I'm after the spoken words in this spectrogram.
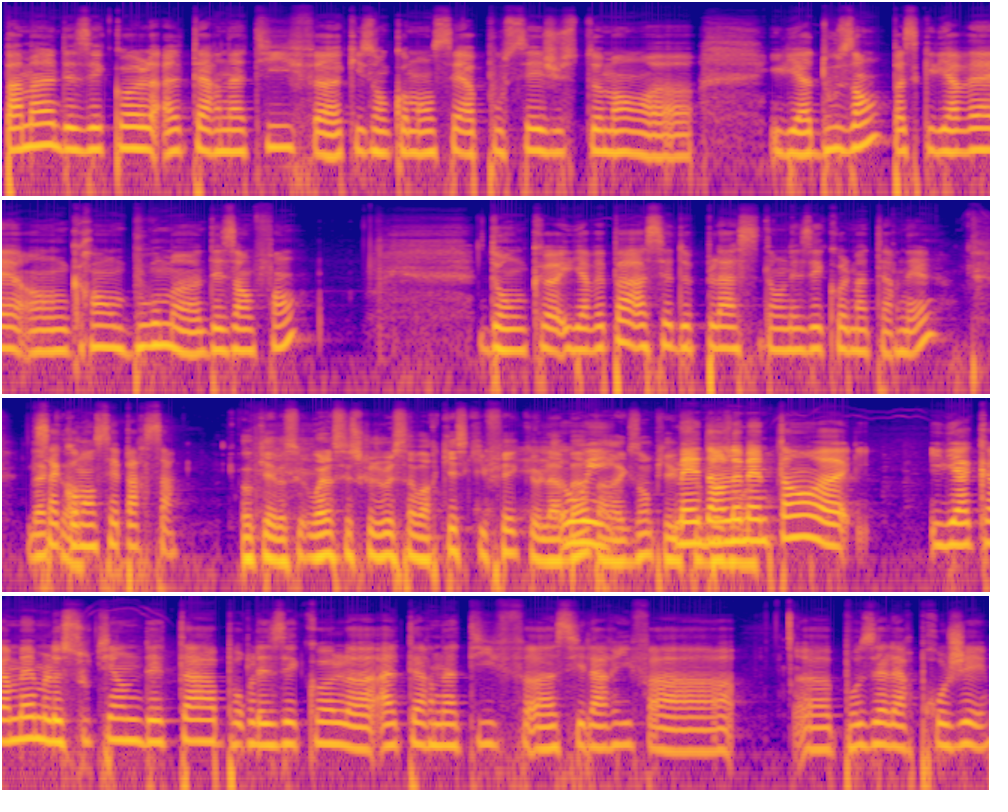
pas mal des écoles alternatives euh, qui ont commencé à pousser justement euh, il y a 12 ans, parce qu'il y avait un grand boom des enfants. Donc euh, il n'y avait pas assez de place dans les écoles maternelles. Ça commençait par ça. Ok, parce que voilà, c'est ce que je voulais savoir. Qu'est-ce qui fait que là-bas, Oui, par exemple, il y a eu Mais dans le même temps, euh, il y a quand même le soutien d'État pour les écoles euh, alternatives euh, s'il arrive à poser leurs projets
